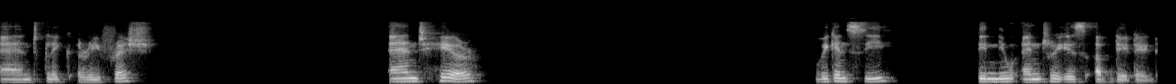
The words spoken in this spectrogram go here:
and click refresh. And here we can see the new entry is updated.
